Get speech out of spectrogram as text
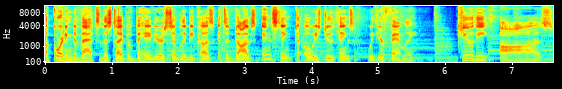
According to vets this type of behavior is simply because it's a dog's instinct to always do things with your family. Cue the awes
